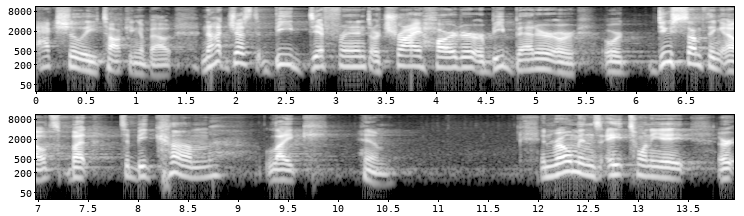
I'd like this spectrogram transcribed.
actually talking about? Not just be different or try harder or be better or, or do something else, but to become like him. In Romans 8 28, or,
